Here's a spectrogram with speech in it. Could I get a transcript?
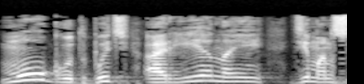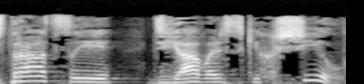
могут быть ареной демонстрации дьявольских сил.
